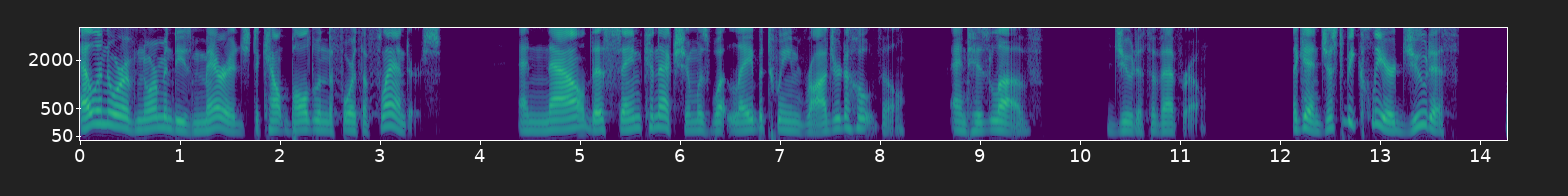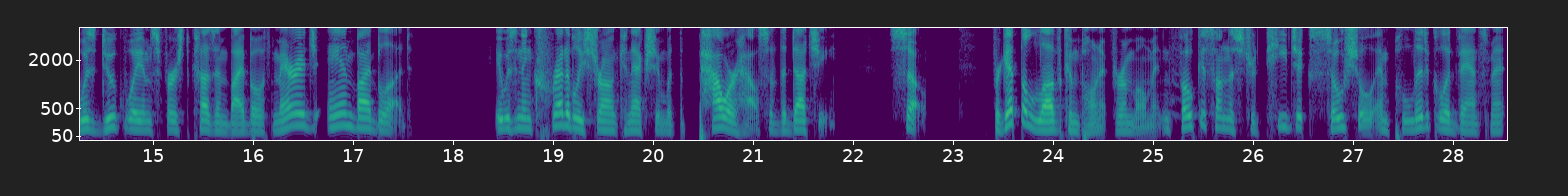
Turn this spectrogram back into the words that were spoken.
Eleanor of Normandy's marriage to Count Baldwin IV of Flanders. And now this same connection was what lay between Roger de Hauteville and his love, Judith of Evreux. Again, just to be clear, Judith was Duke William's first cousin by both marriage and by blood. It was an incredibly strong connection with the powerhouse of the duchy. So, forget the love component for a moment and focus on the strategic social and political advancement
